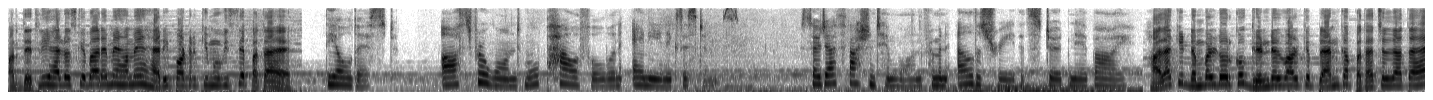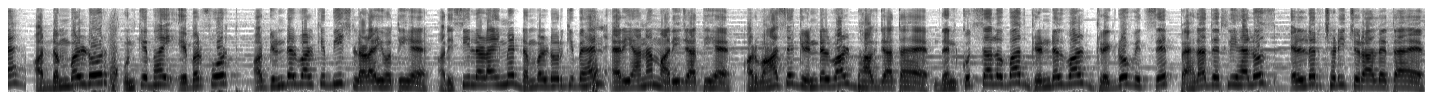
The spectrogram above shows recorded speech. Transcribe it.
और डेथली हेलोस के बारे में हमें हैरी पॉटर की मूवीज़ से पता है The oldest, asked for a wand more powerful than any in existence. So Death fashioned him one from an elder tree that stood nearby. हालाँकि डम्बलडोर को ग्रिंडलवाल्ड के प्लान का पता चल जाता है और डम्बलडोर उनके भाई एबरफोर्थ और ग्रिंडलवाल्ड के बीच लड़ाई होती है और इसी लड़ाई में डम्बलडोर की बहन एरियाना मारी जाती है और वहाँ से ग्रिंडलवाल्ड भाग जाता है देन कुछ सालों बाद ग्रिंडलवाल्ड ग्रेग्रोविच से पहला डेथली हेलोस एल्डर छड़ी चुरा लेता है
